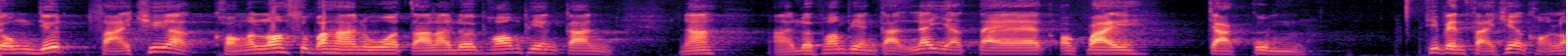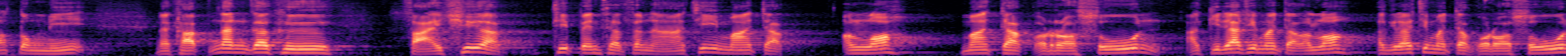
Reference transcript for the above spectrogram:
จงยึดสายเชือกของอัลลอฮ์ซุบฮานูวตาลาโดยพร้อมเพียงกันนะโดยพร้อมเพียงกัน และอย่าแตกออกไปจากกลุ่มที่เป็นสายเชือกของอัลลอฮ์ตรงนี้นะครับนั่นก็คือสายเชือกที่เป็นศาสนาที่มาจากอัลลอฮ์มาจากรอซูลอากิดะที่มาจากอัลลอฮ์อากิดะที่มาจากรอซูล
